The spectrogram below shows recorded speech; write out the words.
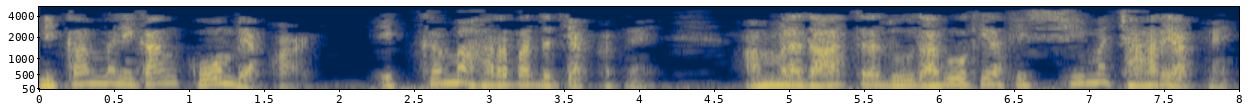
නිකම්ම නිකං කොම්බයක් වගේ. එකම හරපද්ධතියක්වත් නැහැ. අම්මලා තාත්තලා දූ දරුවෝ කියලා කිසිම චාරයක් නැහැ.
